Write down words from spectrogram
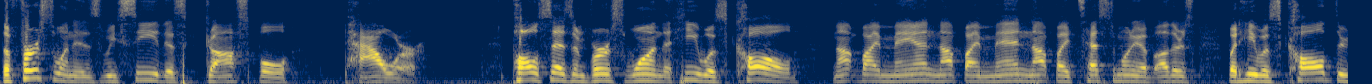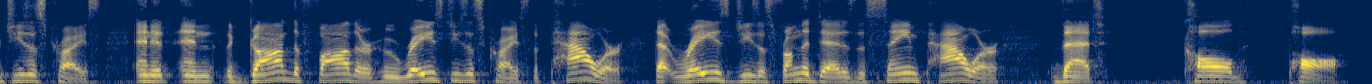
The first one is we see this gospel power. Paul says in verse 1 that he was called not by man, not by men, not by testimony of others, but he was called through Jesus Christ. And, it, and the God the Father who raised Jesus Christ, the power that raised Jesus from the dead, is the same power that called Paul.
